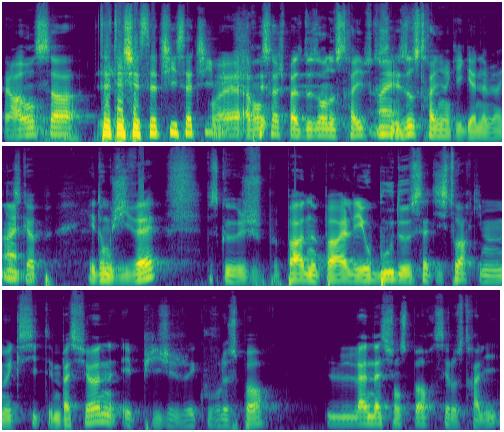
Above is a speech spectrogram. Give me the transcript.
Alors avant ça, T'étais chez Sachi, Sachi. Ouais, avant ça, je passe deux ans en Australie parce que Ouais. c'est les Australiens qui gagnent l'America's Ouais. Cup. Et donc j'y vais parce que je peux pas ne pas aller au bout de cette histoire qui m'excite et me passionne. Et puis je découvre le sport. La nation sport, c'est l'Australie.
